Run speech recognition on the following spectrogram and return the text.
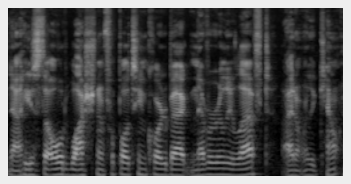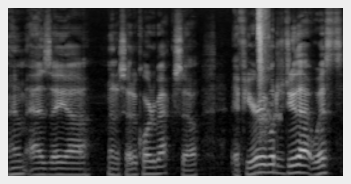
now he's the old Washington football team quarterback, never really left. I don't really count him as a uh, Minnesota quarterback. So if you're able to do that with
